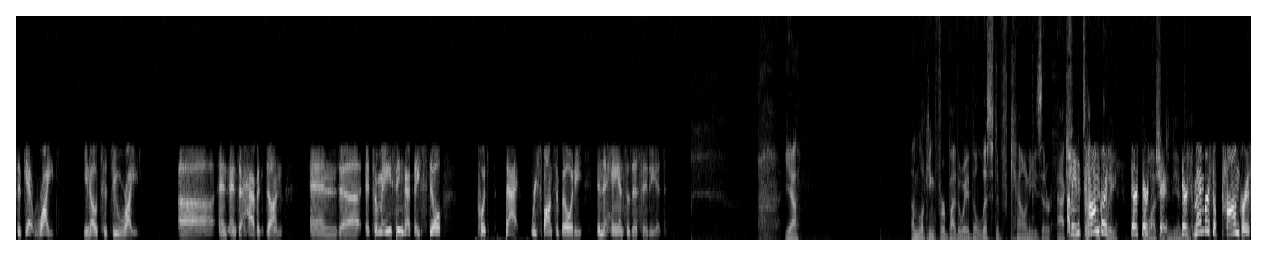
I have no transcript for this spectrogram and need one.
to get right. You know, to do right, uh, and and to have it done, and uh, it's amazing that they still put that responsibility in the hands of this idiot. Yeah. I'm looking for, by the way, the list of counties that are actually. I mean, Congress. There's there's Washington there- there's members of Congress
